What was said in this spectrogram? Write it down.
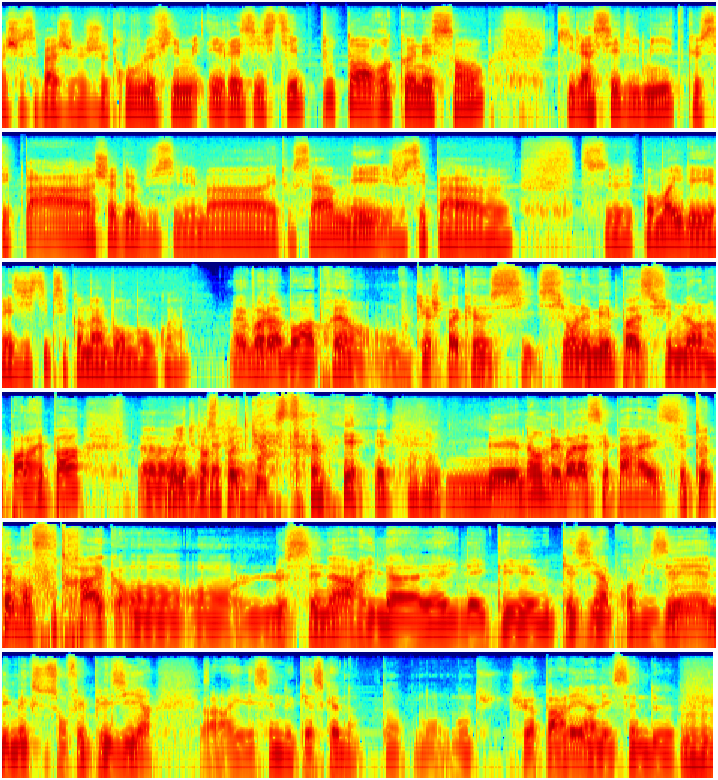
je sais pas, je, je, trouve le film irrésistible tout en reconnaissant qu'il a ses limites, que c'est pas un chef-d'œuvre du cinéma et tout ça, mais je sais pas, euh, pour moi il est irrésistible, c'est comme un bonbon quoi. Ouais, voilà. Bon, après, on, vous cache pas que si, si on l'aimait pas, ce film-là, on n'en parlerait pas euh, oui, dans ce podcast. mais, mais non, mais voilà, c'est pareil. C'est totalement foutraque. On, on, le scénar, il a, il a été quasi improvisé. Les mecs se sont fait plaisir. Alors, il y a les scènes de cascade dont, dont, dont, dont tu, tu, as parlé, hein, les scènes de, mm -hmm.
